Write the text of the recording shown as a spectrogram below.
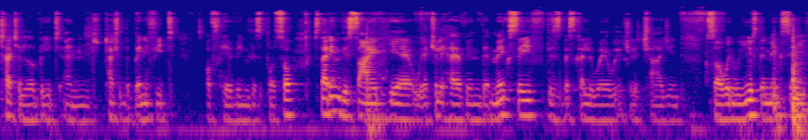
touch a little bit and touch on the benefit of having this port so starting this side here we actually have in the MagSafe. This is basically where we're actually charging. So when we use the MagSafe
